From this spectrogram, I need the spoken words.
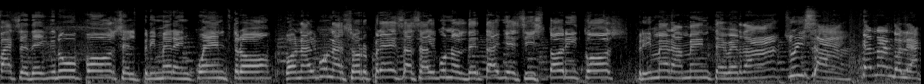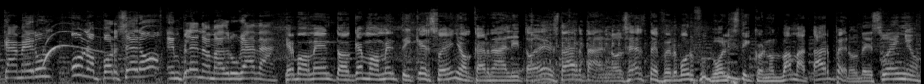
fase de grupos, el primer encuentro, con algunas sorpresas, algunos detalles históricos. Primeramente, ¿verdad? Suiza ganándole a Camerún 1 por 0 en plena madrugada. Qué momento, qué momento y qué sueño, carnalito, de estar tan. O sea, este fervor futbolístico nos va a matar, pero de sueño.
